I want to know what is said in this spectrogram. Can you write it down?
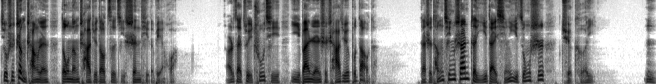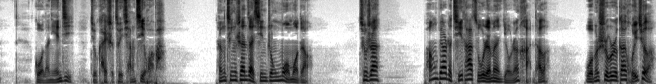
就是正常人都能察觉到自己身体的变化，而在最初期，一般人是察觉不到的。但是藤青山这一代行义宗师却可以。嗯，过了年纪就开始最强计划吧。藤青山在心中默默的道：“青山。”旁边的其他族人们有人喊他了：“我们是不是该回去了？”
